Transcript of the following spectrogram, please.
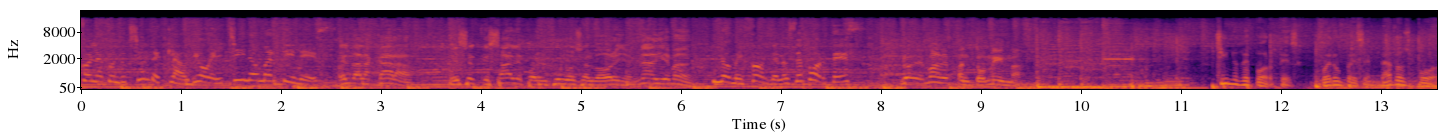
Con la conducción de Claudio El Chino Martínez. Él da la cara, es el que sale por el fútbol salvadoreño, nadie más. Lo mejor de los deportes Lo demás de pantomima. Chino Deportes fueron presentados por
